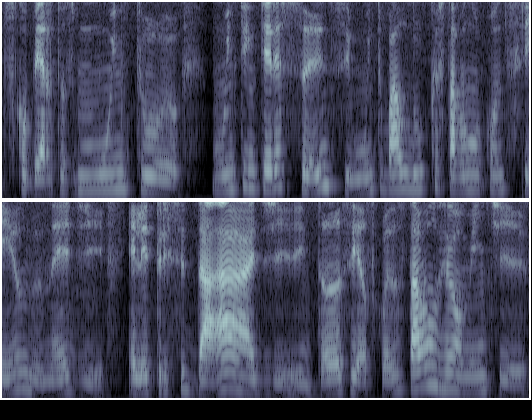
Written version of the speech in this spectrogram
descobertas muito muito interessantes e muito malucas estavam acontecendo, né, de eletricidade. Então, assim, as coisas estavam realmente,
